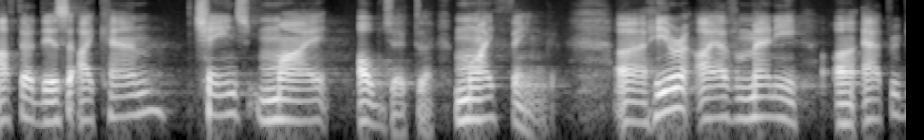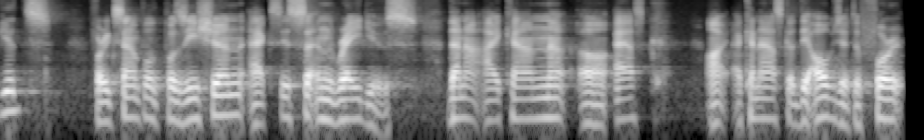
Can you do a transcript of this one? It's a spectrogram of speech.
after this, I can change my object, my thing. Uh, here I have many uh, attributes, for example, position, axis, and radius. Then I, I can uh, ask I, I, can ask the object for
